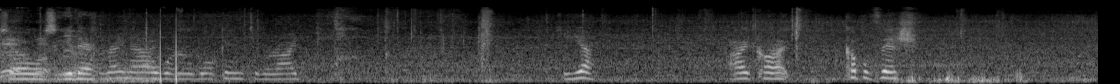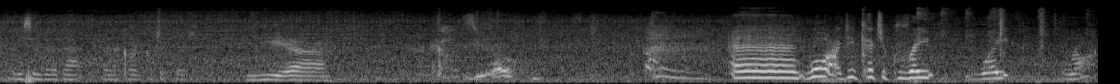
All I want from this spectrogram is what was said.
So we'll see you there. Right now we're walking to the ride. So yeah. I caught a couple fish. What do you say about that? Caught a fish. Yeah. I got zero. And well, I did catch a great white rock.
